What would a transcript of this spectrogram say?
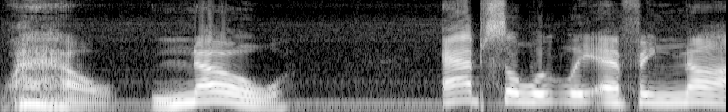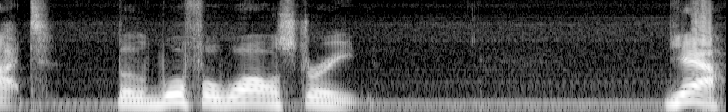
Wow. No. Absolutely effing not. The Wolf of Wall Street. Yeah,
